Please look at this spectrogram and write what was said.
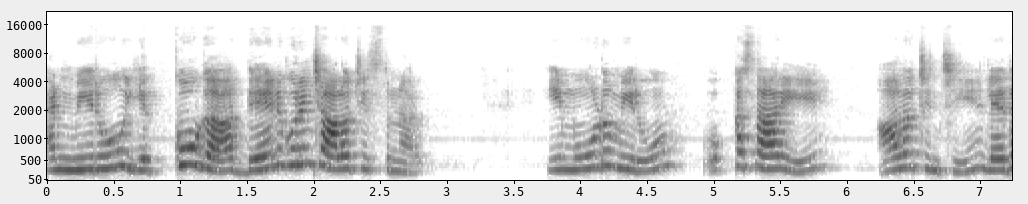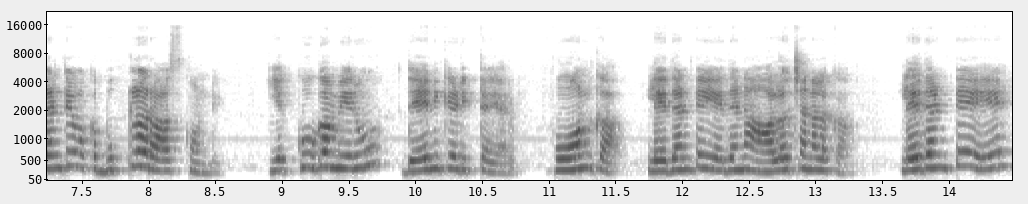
అండ్ మీరు ఎక్కువగా దేని గురించి ఆలోచిస్తున్నారు? ఈ మూడు మీరు ఒక్కసారి ఆలోచించి లేదంటే ఒక బుక్లో రాసుకోండి. ఎక్కువగా మీరు దేనికి అడిక్ట్ అయ్యారు? ఫోన్కా లేదంటే ఏదైనా ఆలోచనలకా? లేదంటే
